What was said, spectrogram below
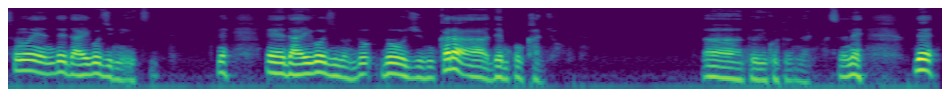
その縁で第五次に移って、ねえー、第五次の道順から伝法勘定を受けたあということになりますよね。で、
